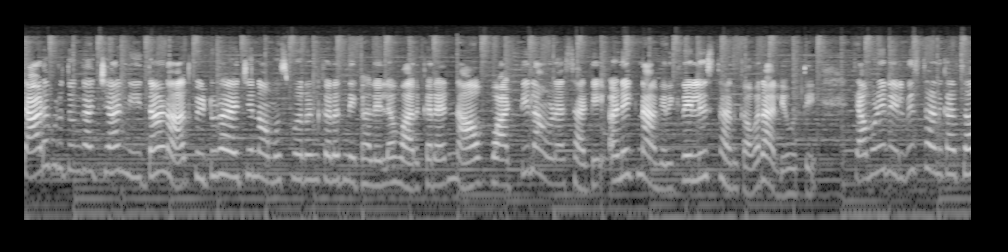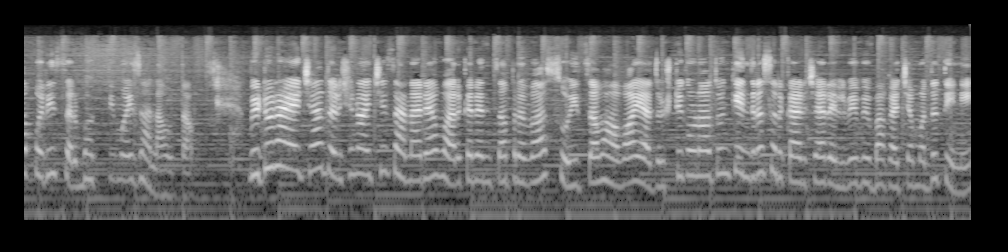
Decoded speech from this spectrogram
टाळ मृदुंगाच्या निदानात विठुरायाचे नामस्मरण करत निघालेल्या वारकऱ्यांना वाटी लावण्यासाठी अनेक नागरिक रेल्वे स्थानकावर आले होते. त्यामुळे रेल्वे स्थानकाचा परिसर भक्तिमय झाला होता. विठुरायाच्या दर्शनाची जाणाऱ्या वारकऱ्यांचा प्रवास सोयीचा व्हावा या दृष्टिकोनातून केंद्र सरकारच्या रेल्वे विभागाच्या मदतीने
